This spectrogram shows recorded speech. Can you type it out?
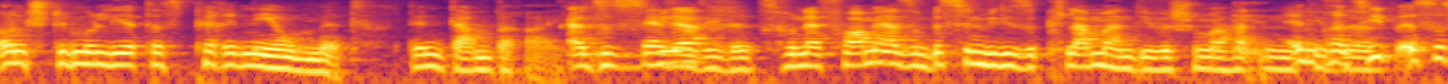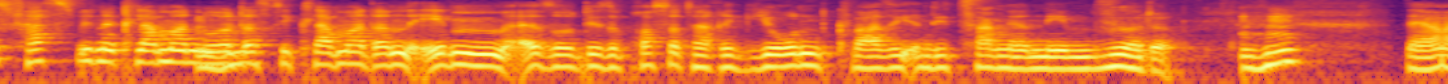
und stimuliert das Perineum mit, den Dammbereich. Also es ist Sehr wieder sensibel. von der Form her so ein bisschen wie diese Klammern, die wir schon mal hatten. Im Prinzip ist es fast wie eine Klammer, nur dass die Klammer dann eben also diese Prostata-Region quasi in die Zange nehmen würde. Ja,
